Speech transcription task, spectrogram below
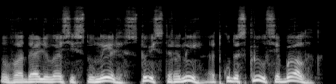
Вода лилась из туннеля с той стороны, откуда скрылся балок.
